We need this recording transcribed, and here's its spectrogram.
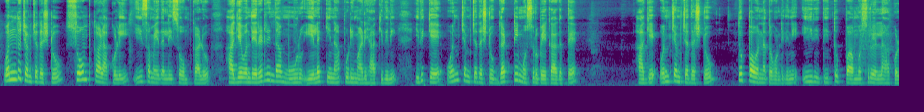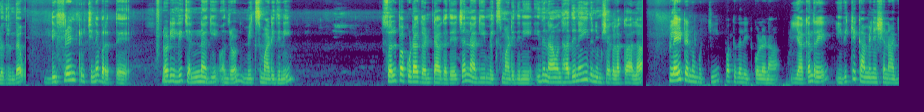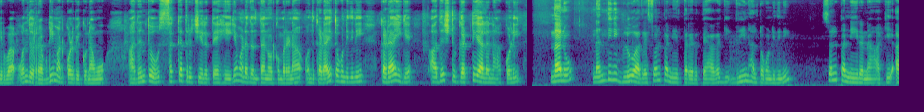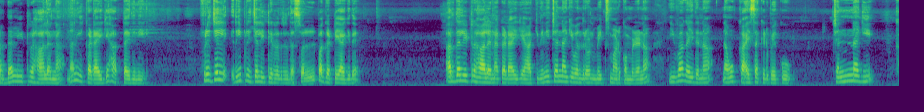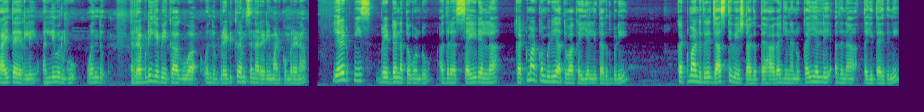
ಒಂದು ಚಮಚದಷ್ಟು ಸೋಂಪು ಕಾಳು ಹಾಕ್ಕೊಳ್ಳಿ ಈ ಸಮಯದಲ್ಲಿ ಸೋಂಪು ಕಾಳು, ಹಾಗೆ ಒಂದೆರಡರಿಂದ ಮೂರು ಏಲಕ್ಕಿನ ಪುಡಿ ಮಾಡಿ ಹಾಕಿದ್ದೀನಿ. ಇದಕ್ಕೆ ಒಂದು ಚಮಚದಷ್ಟು ಗಟ್ಟಿ ಮೊಸರು ಬೇಕಾಗುತ್ತೆ. ಹಾಗೆ ಒಂದು ಚಮಚದಷ್ಟು ತುಪ್ಪವನ್ನು ತಗೊಂಡಿದ್ದೀನಿ. ಈ ರೀತಿ ತುಪ್ಪ, ಮೊಸರು ಎಲ್ಲ ಹಾಕ್ಕೊಳ್ಳೋದ್ರಿಂದ ಡಿಫ್ರೆಂಟ್ ರುಚಿನೇ ಬರುತ್ತೆ. ನೋಡಿ, ಇಲ್ಲಿ ಚೆನ್ನಾಗಿ ಒಂದು ರೌಂಡ್ ಮಿಕ್ಸ್ ಮಾಡಿದ್ದೀನಿ. ಸ್ವಲ್ಪ ಕೂಡ ಗಂಟಾಗದೆ ಚೆನ್ನಾಗಿ ಮಿಕ್ಸ್ ಮಾಡಿದ್ದೀನಿ. ಇದನ್ನು ಒಂದು ಹದಿನೈದು ನಿಮಿಷಗಳ ಕಾಲ ಪ್ಲೇಟನ್ನು ಮುಚ್ಚಿ ಪಕ್ಕದಲ್ಲಿ ಇಟ್ಕೊಳ್ಳೋಣ. ಯಾಕಂದರೆ ಇದಕ್ಕೆ ಕಾಂಬಿನೇಷನ್ ಆಗಿರುವ ಒಂದು ರಬ್ಡಿ ಮಾಡ್ಕೊಳ್ಬೇಕು ನಾವು. ಅದಂತೂ ಸಖತ್ ರುಚಿ ಇರುತ್ತೆ. ಹೇಗೆ ಮಾಡೋದಂತ ನೋಡ್ಕೊಂಬರೋಣ. ಒಂದು ಕಡಾಯಿ ತೊಗೊಂಡಿದ್ದೀನಿ. ಕಡಾಯಿಗೆ ಆದಷ್ಟು ಗಟ್ಟಿ ಹಾಲನ್ನು ಹಾಕ್ಕೊಳ್ಳಿ. ನಾನು ನಂದಿನಿ ಬ್ಲೂ ಆದರೆ ಸ್ವಲ್ಪ ನೀರು ಥರ ಇರುತ್ತೆ. ಹಾಗಾಗಿ ಗ್ರೀನ್ ಹಾಲು ತೊಗೊಂಡಿದ್ದೀನಿ. ಸ್ವಲ್ಪ ನೀರನ್ನು ಹಾಕಿ ಅರ್ಧ ಲೀಟ್ರ್ ಹಾಲನ್ನು ನಾನು ಈ ಕಡಾಯಿಗೆ ಹಾಕ್ತಾಯಿದ್ದೀನಿ ಫ್ರಿಜ್ಜಲ್ಲಿ ರೀ ಫ್ರಿಜ್ಜಲ್ಲಿ ಇಟ್ಟಿರೋದ್ರಿಂದ ಸ್ವಲ್ಪ ಗಟ್ಟಿಯಾಗಿದೆ. ಅರ್ಧ ಲೀಟ್ರ್ ಹಾಲನ್ನು ಕಡಾಯಿಗೆ ಹಾಕಿದ್ದೀನಿ. ಚೆನ್ನಾಗಿ ಒಂದು ರೌಂಡ್ ಮಿಕ್ಸ್ ಮಾಡ್ಕೊಂಬಿಡೋಣ. ಇವಾಗ ಇದನ್ನು ನಾವು ಕಾಯಿಸೋಕ್ಕಿಡಬೇಕು. ಚೆನ್ನಾಗಿ ಕಾಯ್ತಾ ಇರಲಿ. ಅಲ್ಲಿವರೆಗೂ ಒಂದು ರಬಡಿಗೆ ಬೇಕಾಗುವ ಒಂದು ಬ್ರೆಡ್ ಕ್ರಮ್ಸನ್ನು ರೆಡಿ ಮಾಡ್ಕೊಂಬರೋಣ. ಎರಡು ಪೀಸ್ ಬ್ರೆಡ್ಡನ್ನು ತಗೊಂಡು ಅದರ ಸೈಡೆಲ್ಲ ಕಟ್ ಮಾಡ್ಕೊಂಬಿಡಿ ಅಥವಾ ಕೈಯಲ್ಲಿ ತೆಗೆದುಬಿಡಿ. ಕಟ್ ಮಾಡಿದರೆ ಜಾಸ್ತಿ ವೇಸ್ಟ್ ಆಗುತ್ತೆ, ಹಾಗಾಗಿ ನಾನು ಕೈಯಲ್ಲಿ ಅದನ್ನು ತೆಗಿತಾ ಇದ್ದೀನಿ.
